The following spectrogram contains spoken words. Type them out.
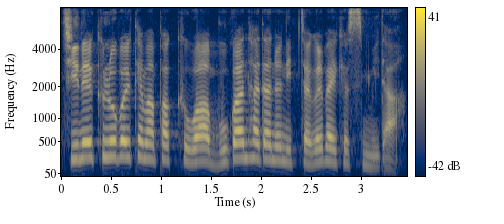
진해 글로벌 테마파크와 무관하다는 입장을 밝혔습니다.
